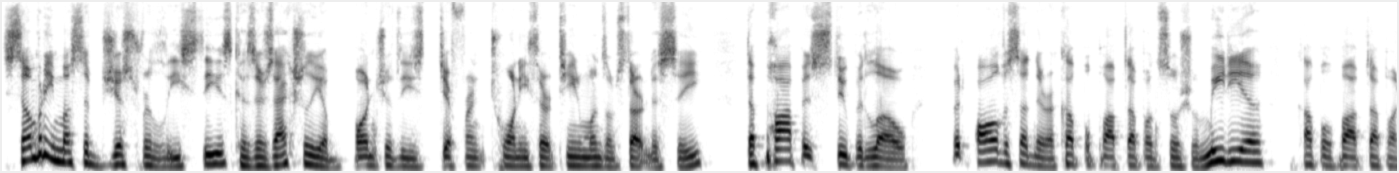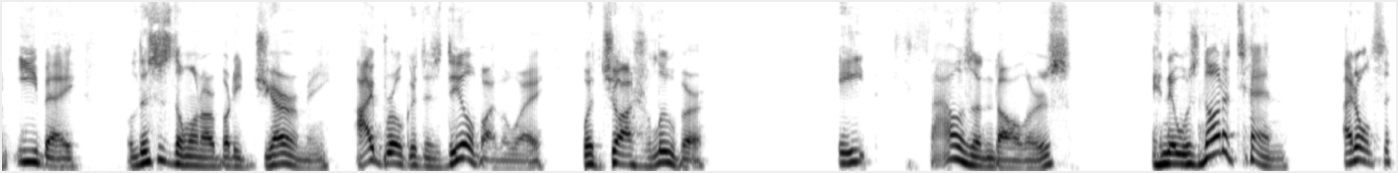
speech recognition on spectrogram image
Somebody must have just released these because there's actually a bunch of these different 2013 ones I'm starting to see. The pop is stupid low, but all of a sudden there are a couple popped up on social media, a couple popped up on eBay. Well, this is the one our buddy Jeremy. I brokered this deal, by the way, with Josh Luber. Eight thousand dollars, and it was not a ten. I don't think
